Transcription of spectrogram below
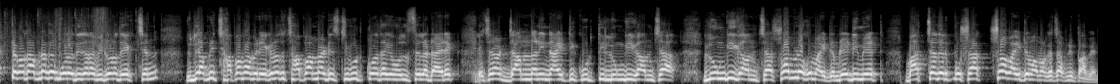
একটা কথা আপনাকে বলে দিই যারা ভিডিওটা দেখছেন যদি আপনি ছাপা পাবেন এখানে তো ছাপা আমরা ডিস্ট্রিবিউট করে থাকি হোলসেলে ডাইরেক্ট এছাড়া জামদানি নাইটি কুর্তি লুঙ্গি গামছা লুঙ্গি গামছা সব রকম আইটেম রেডিমেড বাচ্চাদের পোশাক সব আইটেম আমার কাছে আপনি পাবেন।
